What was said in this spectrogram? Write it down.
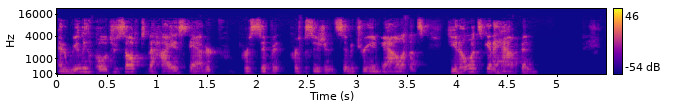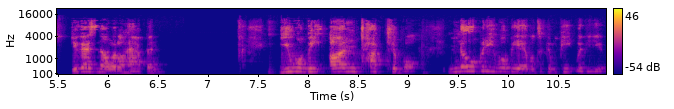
and really hold yourself to the highest standard precision, symmetry, and balance, do you know what's going to happen? Do you guys know what'll happen? You will be untouchable. Nobody will be able to compete with you.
